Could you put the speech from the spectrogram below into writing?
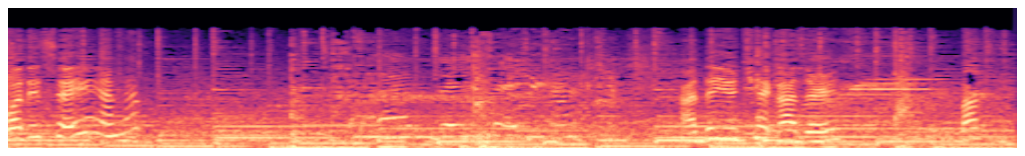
What is saying, Anna? How do you check others? Back.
